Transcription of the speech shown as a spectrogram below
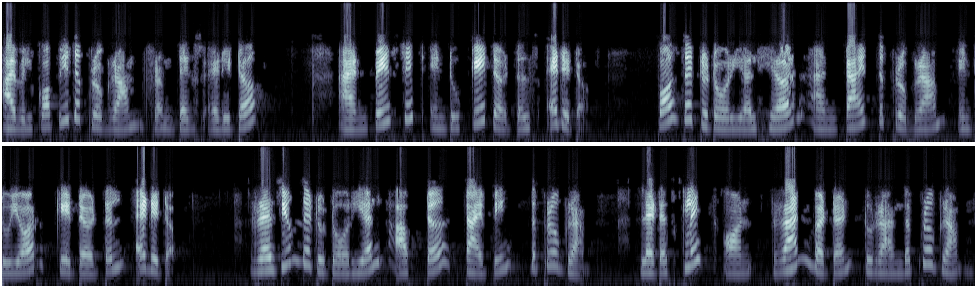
I will copy the program from text editor and paste it into KTurtle's editor. Pause the tutorial here and type the program into your KTurtle editor. Resume the tutorial after typing the program. Let us click on Run button to run the program.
